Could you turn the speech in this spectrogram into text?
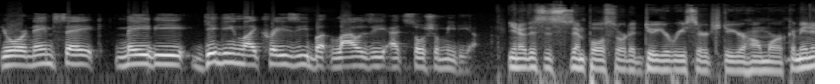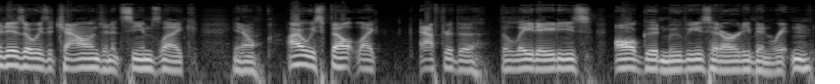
your namesake may be gigging like crazy but lousy at social media you know, this is simple, sort of do your research, do your homework. I mean, it is always a challenge, and it seems like, you know, I always felt like after the, the late 80s, all good movies had already been written,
